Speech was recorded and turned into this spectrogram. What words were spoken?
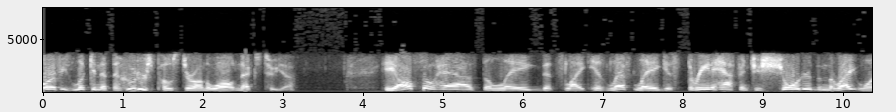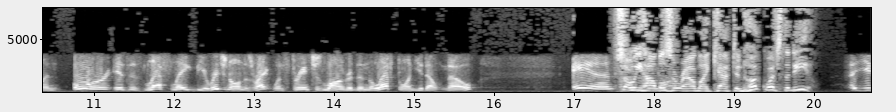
or if he's looking at the Hooters poster on the wall next to you. He also has the leg that's like his left leg is three and a half inches shorter than the right one, or is his left leg the original and his right one's three inches longer than the left one? You don't know. And So he hobbles around like Captain Hook? What's the deal? Uh, you,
